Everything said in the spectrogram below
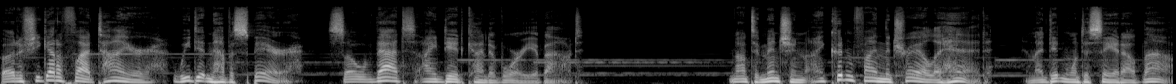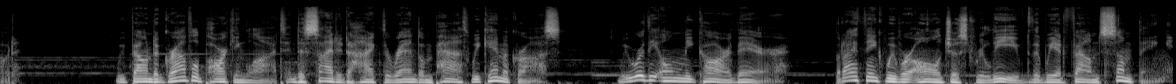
But if she got a flat tire, we didn't have a spare, so that I did kind of worry about. Not to mention, I couldn't find the trail ahead, and I didn't want to say it out loud. We found a gravel parking lot and decided to hike the random path we came across. We were the only car there, but I think we were all just relieved that we had found something.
